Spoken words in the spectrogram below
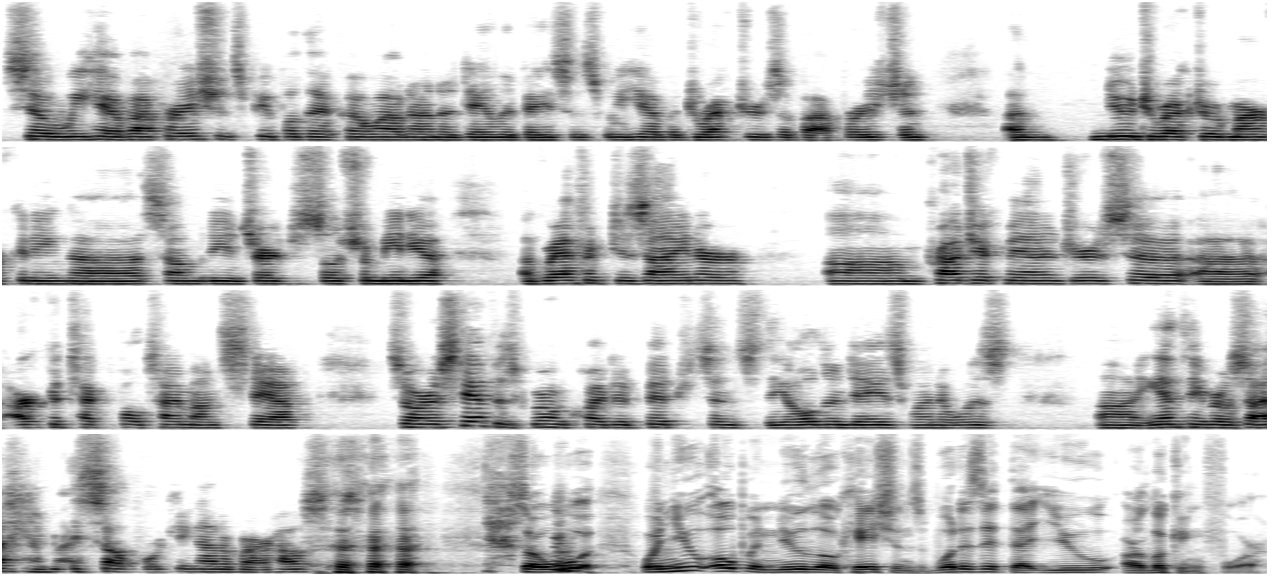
So we have operations people that go out on a daily basis. We have a directors of operation, a new director of marketing, uh, somebody in charge of social media, a graphic designer, um, project managers, uh, uh, architect full time on staff. So our staff has grown quite a bit since the olden days when it was uh, Anthony Rosati and myself working out of our houses. so, w- when you open new locations, what is it that you are looking for?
